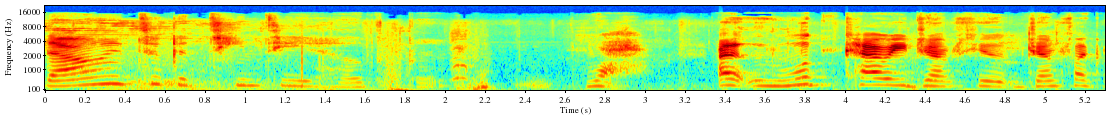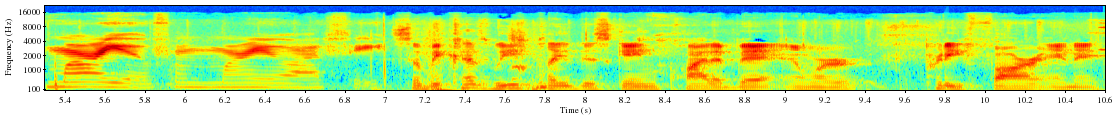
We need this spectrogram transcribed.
that only took a teensy health but Wow! I, look how he jumps. He jumps like Mario from Mario Odyssey. So because we've played this game quite a bit and we're pretty far in it,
